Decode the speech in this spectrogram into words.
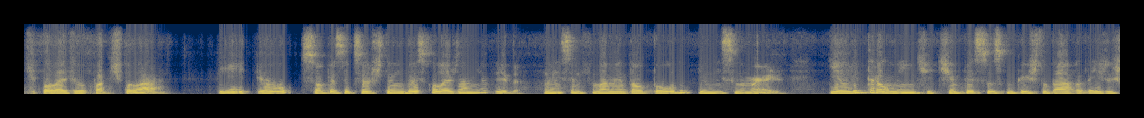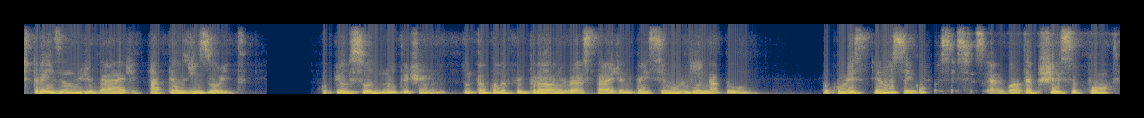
de colégio particular e eu sou uma pessoa que só estou em dois colégios na minha vida, no ensino fundamental todo e no ensino médio. E eu literalmente tinha pessoas com quem eu estudava desde os 3 anos de idade até os 18. Eu sou muito tímido. Então, quando eu fui para a universidade, eu não conhecia ninguém na turma. Eu comecei, eu não sei como vocês fizeram, vou até puxar esse ponto.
